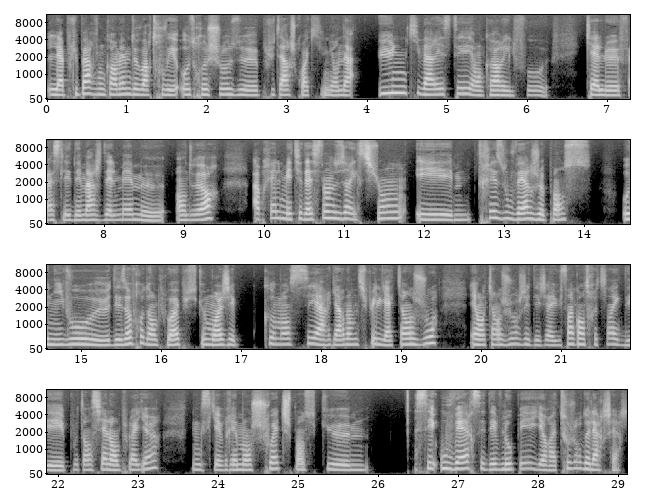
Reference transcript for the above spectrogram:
La plupart vont quand même devoir trouver autre chose euh, plus tard. Je crois qu'il y en a une qui va rester et encore, il faut euh, qu'elle fasse les démarches d'elle-même en dehors. Après, le métier d'assistant de direction est hum, très ouvert, je pense, au niveau des offres d'emploi, puisque moi, j'ai commencé à regarder un petit peu il y a 15 jours. Et en 15 jours, j'ai déjà eu 5 entretiens avec des potentiels employeurs. Donc, ce qui est vraiment chouette, je pense que c'est ouvert, c'est développé, il y aura toujours de la recherche.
